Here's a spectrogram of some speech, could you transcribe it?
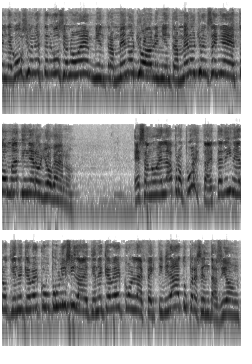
el negocio en este negocio no es, mientras menos yo hable y mientras menos yo enseñe esto, más dinero yo gano. Esa no es la propuesta. Este dinero tiene que ver con publicidad y tiene que ver con la efectividad de tu presentación.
